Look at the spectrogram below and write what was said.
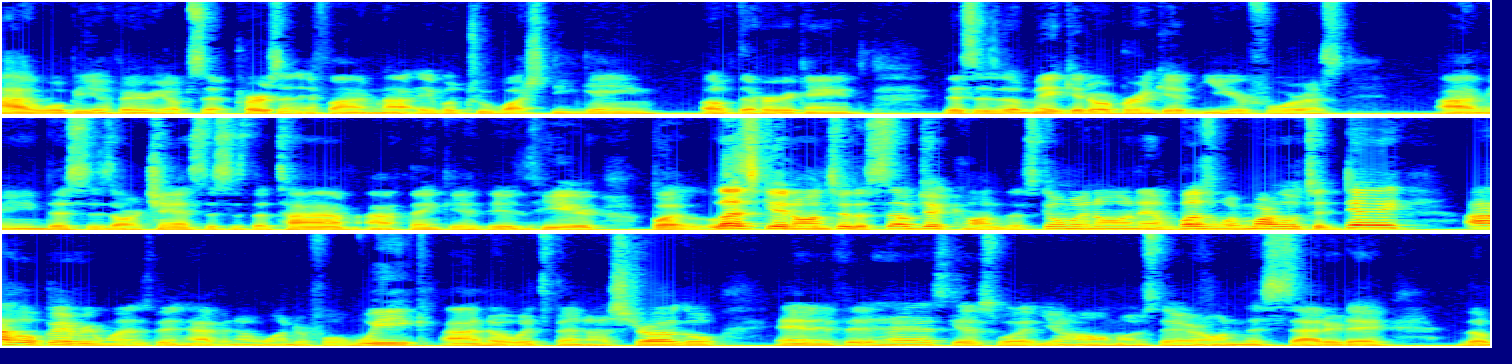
I will be a very upset person if I am not able to watch the game of the Hurricanes. This is a make it or break it year for us. I mean, this is our chance. This is the time. I think it is here. But let's get on to the subject on that's going on and buzzing with Marlowe today. I hope everyone's been having a wonderful week. I know it's been a struggle. And if it has, guess what? You're almost there on this Saturday the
